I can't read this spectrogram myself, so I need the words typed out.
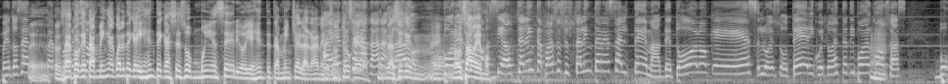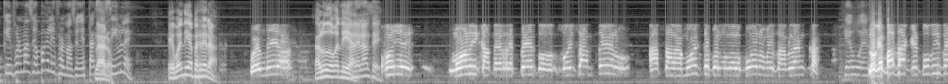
Pues entonces, Eh, pues, o sea, por porque eso- también acuérdate que hay gente que hace eso muy en serio y hay gente también charlatana. Hay gente charlatana, Así que claro. no, Por no eso, sabemos. Si a usted le inter- por eso, si a usted le interesa el tema de todo lo que es lo esotérico y todo este tipo de cosas, busque información porque la información está Claro. Eh, buen día, Perrera. Buen día. Saludos, buen día. Adelante. Oye, Mónica, te respeto. Soy santero hasta la muerte, pero de lo bueno, mesa blanca. Qué bueno. Lo que pasa es que tú dices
